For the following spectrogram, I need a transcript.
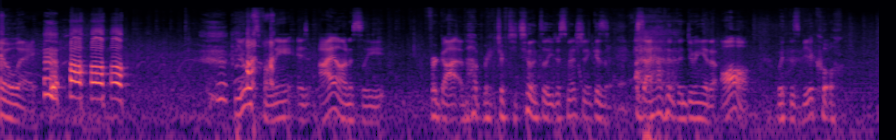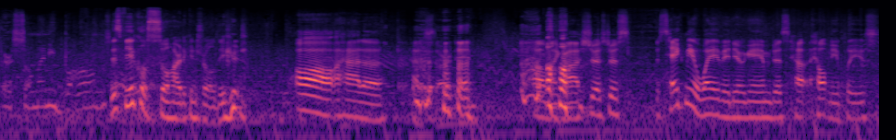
No way. you know what's funny is I honestly forgot about brake drifting too until you just mentioned it because I haven't been doing it at all with this vehicle. There's so many bombs. This vehicle is so hard to control, dude. Oh, I had a had a start, dude. Oh my gosh, just just just take me away, video game. Just help help me, please.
